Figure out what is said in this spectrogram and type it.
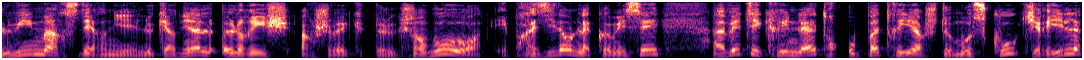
Le 8 mars dernier, le cardinal Ulrich, archevêque de Luxembourg, Et président de la Comissée, avait écrit une lettre au patriarche de Moscou, Kirill.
